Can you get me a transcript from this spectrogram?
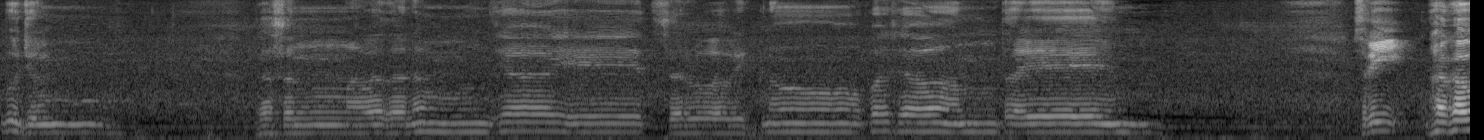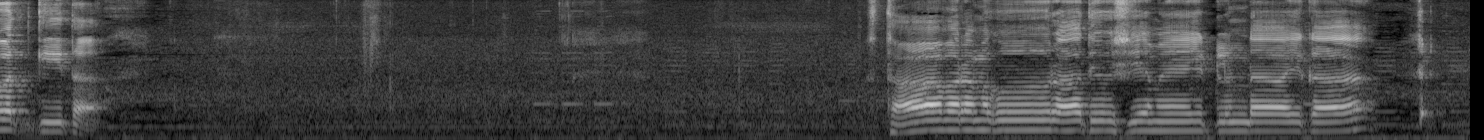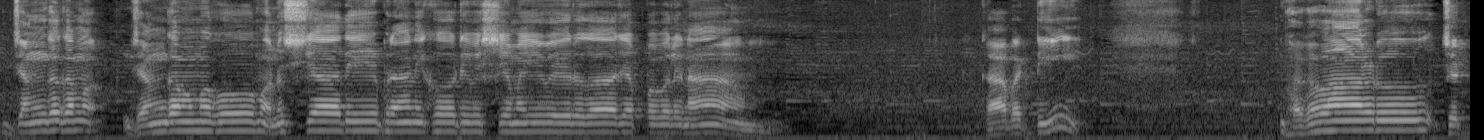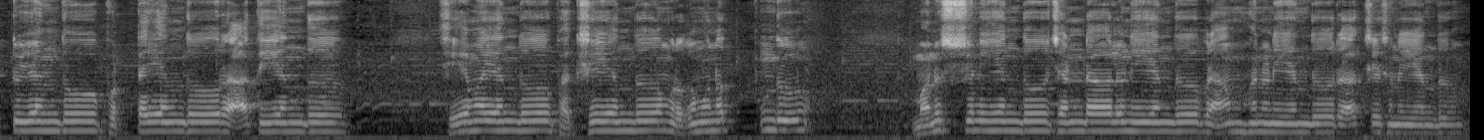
चतुर्भुजं प्रसन्नवदनं ध्यायेत् सर्वविघ्नोपशान्तये శ్రీ భగవద్గీత స్థావరమగు రాతి విషయమే ఇట్లుండాయిక జంగగమ జంగమగు మనుష్యాది ప్రాణికోటి విషయమై వేరుగా చెప్పవలెనా? కాబట్టి భగవానుడు చెట్టు ఎందు పుట్టయందు రాతి ఎందు చీమయందు పక్షి ఎందు మృగమునందు మనుష్యుని ఎందు చండాలుని ఎందు బ్రాహ్మణుని ఎందు రాక్షసుని ఎందు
